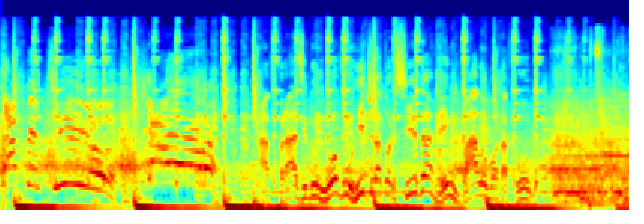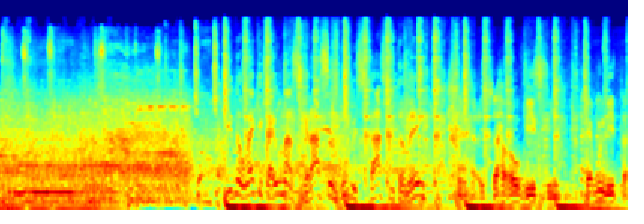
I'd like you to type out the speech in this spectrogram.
tapetinho! Já era! A frase do novo hit da torcida embala o Botafogo. Caiu nas graças do Luiz Castro também? Já ouvi sim, é bonita.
